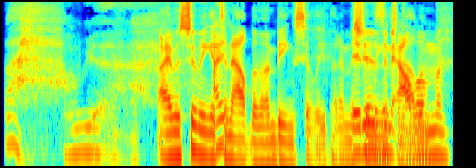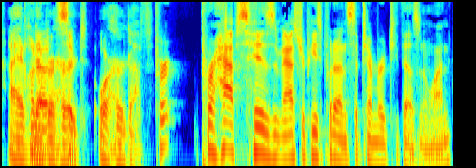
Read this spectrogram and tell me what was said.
oh yeah. I'm assuming it's I- an album. I'm being silly, but I'm assuming is an it's an album, album I have never heard or heard of. per, perhaps his masterpiece put out in September 2001.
